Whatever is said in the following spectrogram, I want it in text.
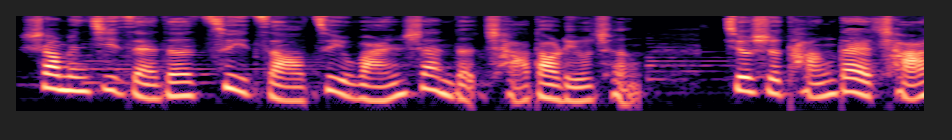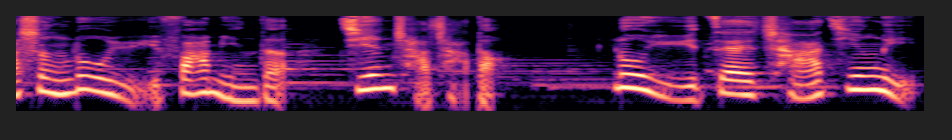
上面记载的最早最完善的茶道流程，就是唐代茶圣陆羽发明的煎茶茶道。陆羽在《茶经》里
